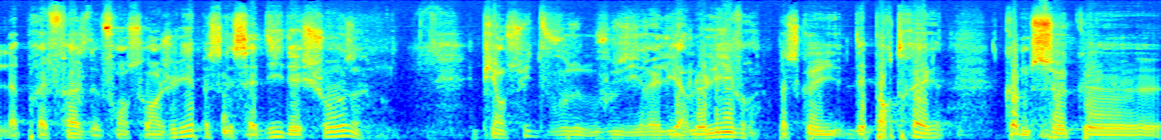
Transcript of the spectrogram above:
la préface de François Angelier parce que ça dit des choses et puis ensuite, vous, irez lire le livre, parce que des portraits comme ceux que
